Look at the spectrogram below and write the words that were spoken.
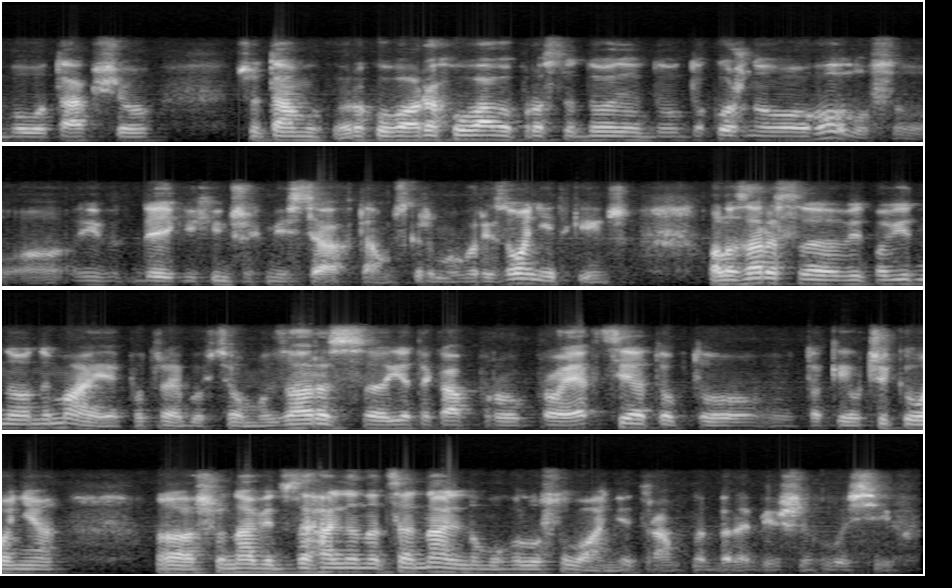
було так, що, що там рахували, рахували просто до, до, до кожного голосу, і в деяких інших місцях, там, скажімо, в Аризоні і таке інше. Але зараз е, відповідно немає потреби в цьому. Зараз е, є така про проекція, тобто таке очікування, е, що навіть в загальнонаціональному голосуванні Трамп набере більше голосів.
